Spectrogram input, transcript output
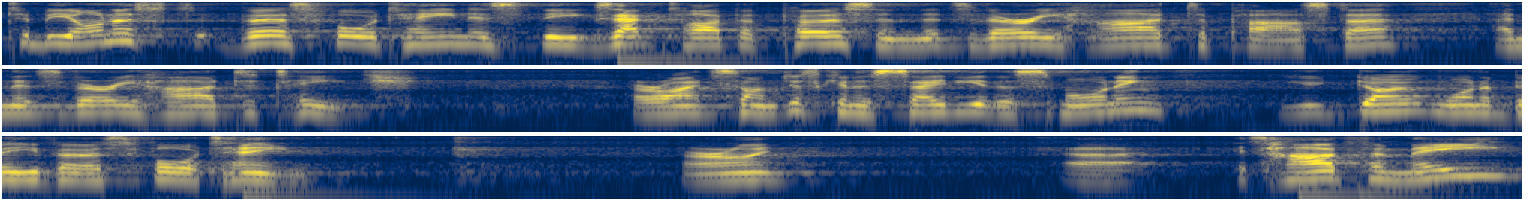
to be honest, verse 14 is the exact type of person that's very hard to pastor and that's very hard to teach. All right, so I'm just going to say to you this morning you don't want to be verse 14. All right? Uh, it's hard for me,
